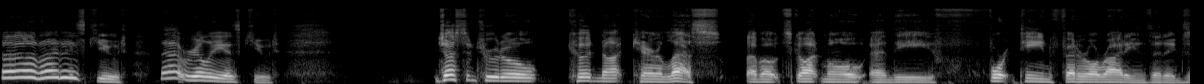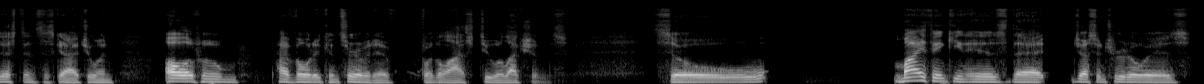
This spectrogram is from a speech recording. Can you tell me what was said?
"Oh, that is cute. That really is cute." Justin Trudeau could not care less about Scott Moe and the 14 federal ridings that exist in Saskatchewan, all of whom have voted conservative for the last two elections. So, my thinking is that Justin Trudeau is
